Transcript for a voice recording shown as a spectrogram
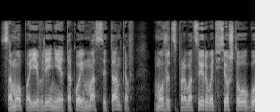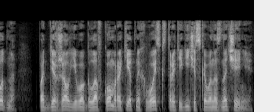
Само появление такой массы танков может спровоцировать все, что угодно, поддержал его главком ракетных войск стратегического назначения.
